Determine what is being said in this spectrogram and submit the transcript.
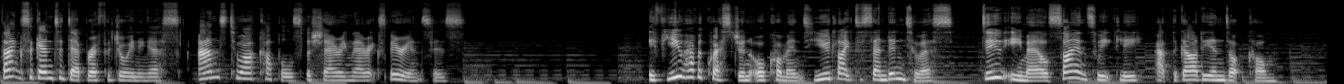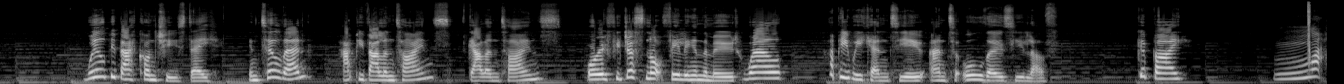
Thanks again to Deborah for joining us and to our couples for sharing their experiences. If you have a question or comment you'd like to send in to us, do email scienceweekly at theguardian.com. We'll be back on Tuesday. Until then, happy Valentine's, Galentine's, or if you're just not feeling in the mood, well, happy weekend to you and to all those you love. Goodbye. Mwah.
